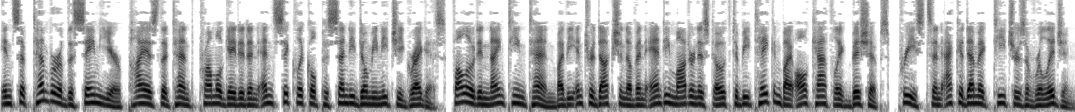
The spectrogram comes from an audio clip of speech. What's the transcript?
In September of the same year Pius X promulgated an encyclical Pascendi Dominici Gregis, followed in 1910 by the introduction of an anti-modernist oath to be taken by all Catholic bishops, priests and academic teachers of religion.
